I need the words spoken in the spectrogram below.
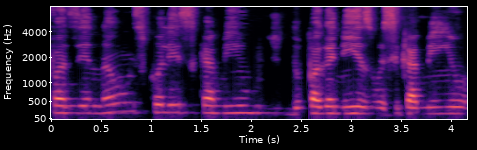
fazer, não escolher esse caminho do paganismo, esse caminho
